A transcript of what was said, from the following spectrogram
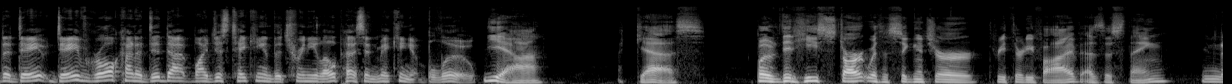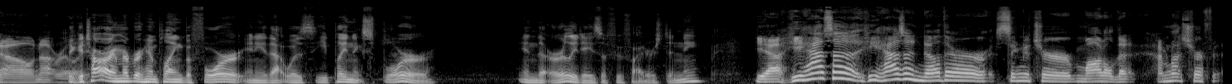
the Dave Dave Grohl kind of did that by just taking the Trini Lopez and making it blue. Yeah, I guess. But did he start with a signature 335 as this thing? No, not really. The guitar I remember him playing before any of that was he played an Explorer in the early days of Foo Fighters, didn't he? Yeah, he has a he has another signature model that I'm not sure if it,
